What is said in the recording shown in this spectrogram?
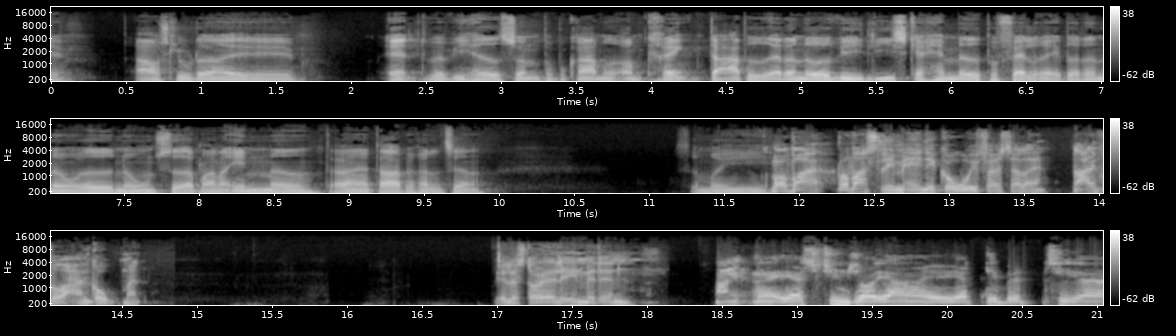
øh, afslutter øh, alt, hvad vi havde sådan på programmet omkring Darbet. Er der noget, vi lige skal have med på faldrebet? Er der noget, nogen sidder og brænder inde med, der er Darby-relateret? Så må I... Hvor var, hvor var Slimane god i første halvleg? Nej, hvor var han god, mand. Eller står jeg alene med den? Nej, nej, jeg synes også, jeg, øh, jeg debatterer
